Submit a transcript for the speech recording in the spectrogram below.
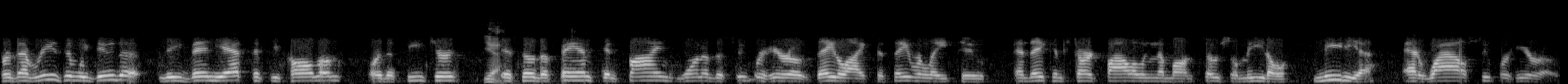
for the reason we do the, the vignettes, if you call them, or the features, Yeah. is so the fans can find one of the superheroes they like that they relate to, and they can start following them on social media, media at WoW Superheroes.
